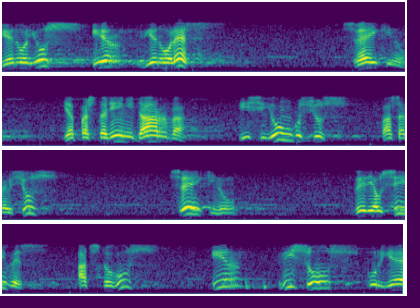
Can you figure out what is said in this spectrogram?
vienuolius ir vienuolės. Sveikinu į apaštalinį darbą įsijungusius pasaliausius. Sveikinu vyriausybės atstovus ir visus, kurie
